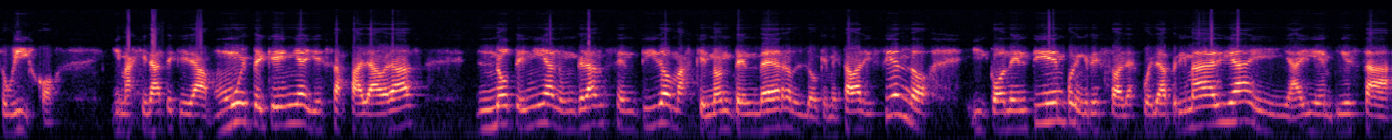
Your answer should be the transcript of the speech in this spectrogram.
su hijo. Imagínate que era muy pequeña y esas palabras no tenían un gran sentido más que no entender lo que me estaba diciendo. Y con el tiempo ingreso a la escuela primaria y ahí empieza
